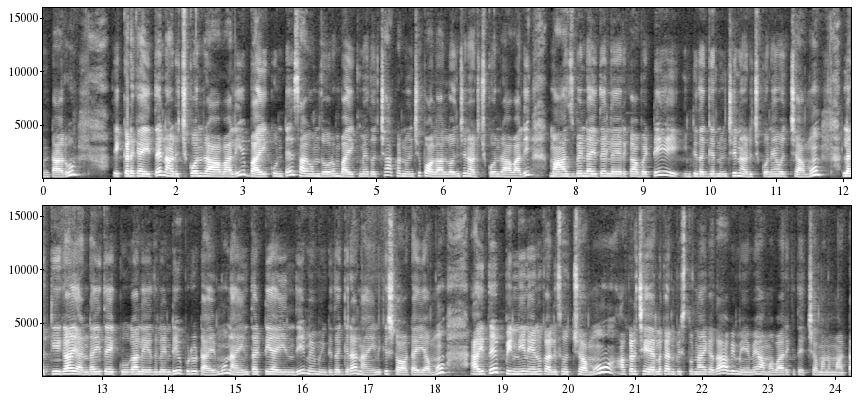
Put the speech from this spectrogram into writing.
ఉంటారు. ఇక్కడికైతే నడుచుకొని రావాలి. బైక్ ఉంటే సగం దూరం బైక్ మీద వచ్చి అక్కడ నుంచి పొలాల్లోంచి నడుచుకొని రావాలి. మా హస్బెండ్ అయితే లేరు కాబట్టి ఇంటి దగ్గర నుంచి నడుచుకునే వచ్చాము. లక్కీగా ఎండ అయితే ఎక్కువగా లేదులేండి. ఇప్పుడు టైము నైన్ థర్టీ అయ్యింది మేము ఇంటి దగ్గర నైన్కి స్టార్ట్ అయ్యాము. అయితే పిన్ని నేను కలిసి వచ్చాము. అక్కడ చీరలు కనిపిస్తున్నాయి కదా అవి మేమే అమ్మవారికి తెచ్చామన్నమాట.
